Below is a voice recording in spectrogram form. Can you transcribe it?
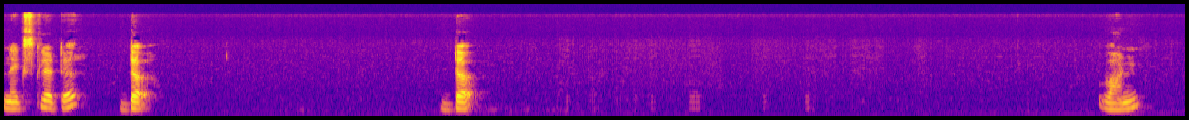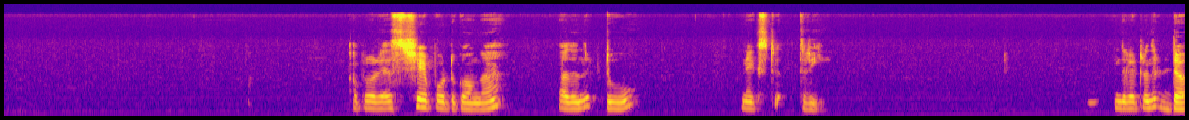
நெக்ஸ்ட் லெட்டர் ட. ட. ஒன் அப்புறம் ஒரு எஸ் ஷேப் போட்டுக்கோங்க. அது வந்து டூ நெக்ஸ்ட்டு த்ரீ இந்த லெட்டர் வந்து ட.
